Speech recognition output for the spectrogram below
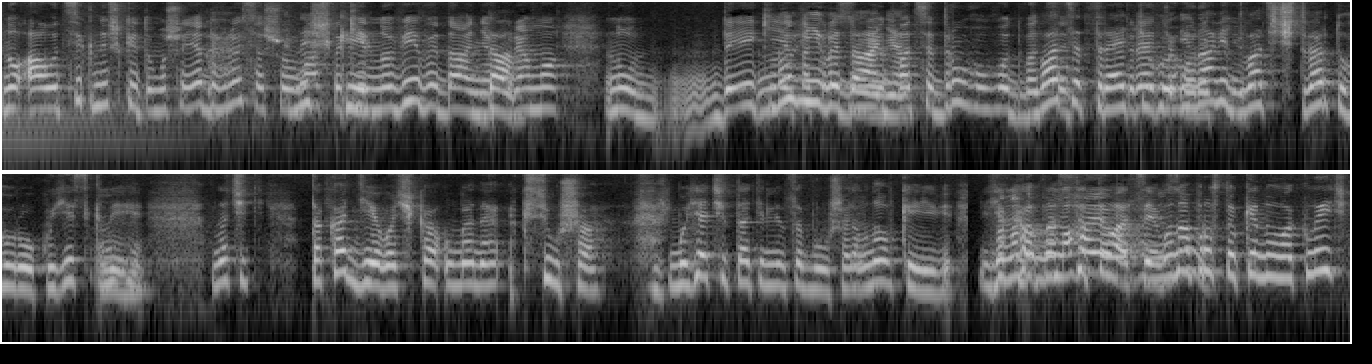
Ну а оці книжки, тому що я дивлюся, що у вас Книжки. такі нові видання, Да. прямо ну деякі я так видання. розумію, 22-го, 23-го і навіть років. 24-го року є книги. Значить, така дівчинка у мене Ксюша. Моя читательниця бувша, вона в Києві. Вона Яка в нас ситуація? Вона просто кинула клич,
